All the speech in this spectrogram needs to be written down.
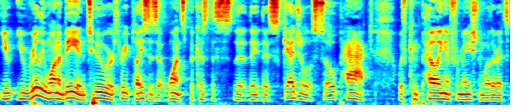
you, you really want to be in two or three places at once because the, the, the schedule is so packed with compelling information, whether it's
